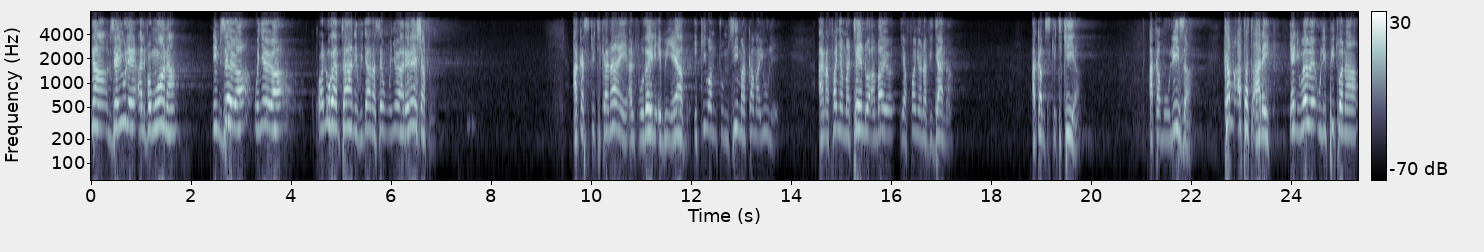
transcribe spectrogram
Na mzee yule alivyomuona ni mzee mwenyewe wa kwa lugha ya mtaani vijana sema mwenyewe areresha tu akasikitika naye Al-Fudhail ibn iyadh ikiwa mtu mzima kama yule anafanya matendo ambayo yafanywa na vijana. Akamsikitikia. Akamuuliza kam atat alaik? Yani wewe ulipitwa na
